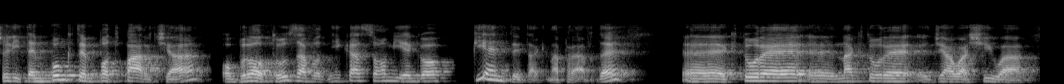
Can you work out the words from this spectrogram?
Czyli tym punktem podparcia obrotu zawodnika są jego pięty tak naprawdę, e, które, na które działa siła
